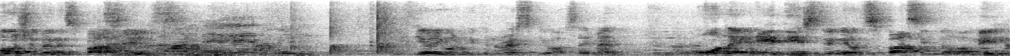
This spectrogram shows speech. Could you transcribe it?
може да не спаси. He's the only one who can rescue us. Amen. Он е единствениот спасител. Амин.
